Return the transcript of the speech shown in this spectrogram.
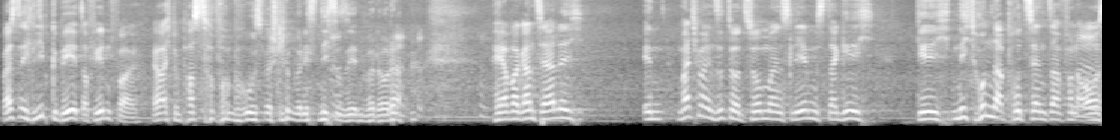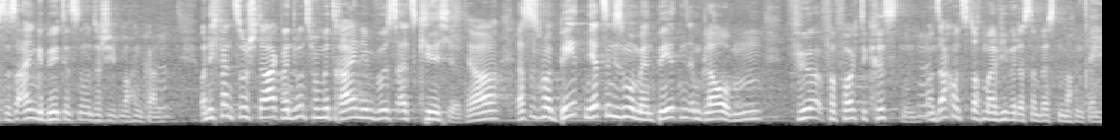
Weißt du, ich liebe Gebet, auf jeden Fall. Ja, ich bin Pastor vom Beruf, es wäre schlimm, wenn ich es nicht so sehen würde, oder? Hey, aber ganz ehrlich, in, manchmal in Situationen meines Lebens, da gehe ich, gehe ich nicht 100% davon aus, dass ein Gebet jetzt einen Unterschied machen kann. Und ich fände es so stark, wenn du uns mal mit reinnehmen würdest als Kirche. Ja? Lass uns mal beten, jetzt in diesem Moment beten im Glauben für verfolgte Christen. Und sag uns doch mal, wie wir das am besten machen können.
